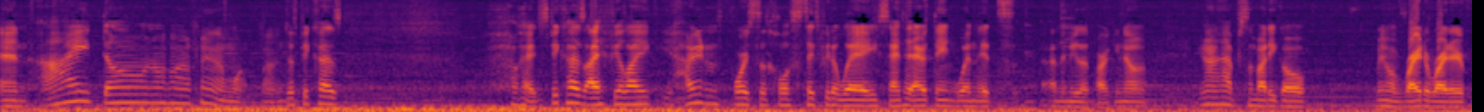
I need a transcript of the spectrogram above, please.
and I don't know how I feel about that. Just because, okay, just because I feel like how are you gonna enforce the whole six feet away, sanitate everything when it's in the the park? You know, you're gonna have somebody go, you know, right or right every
